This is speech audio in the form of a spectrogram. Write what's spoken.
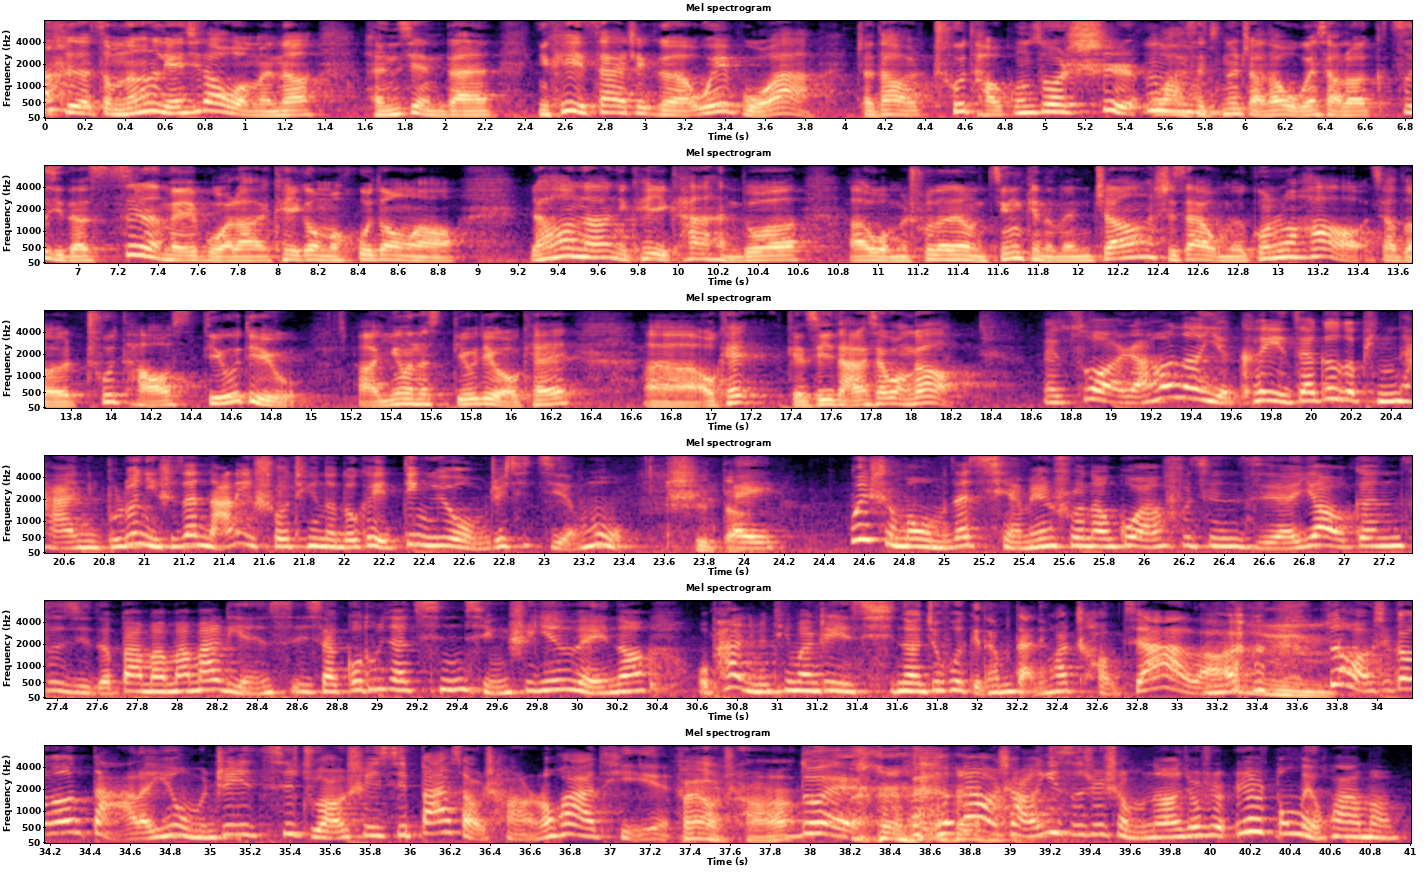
是的，怎么能联系到我们呢？很简单，你可以在这个微博啊找到出逃工作室，哇塞，就能找到我跟小乐自己的私人微博了，可以跟我们互动哦。然后呢，你可以看很多呃我们出的那种精品的文章，是在我们的公众号叫做出逃 Studio 啊，英文的 Studio，OK，、啊 OK，给自己打个小广告。没错。然后呢，也可以在各个平台，你不论你是在哪里收听的，都可以订阅我们这期节目。是的，哎，为什么我们在前面说呢？过完父亲节要跟自己的爸爸妈妈联系一下，沟通一下亲情，是因为呢，我怕你们听完这一期呢，就会给他们打电话吵架了。嗯 最好是刚刚打了，因为我们这一期主要是一期八小肠的话题。翻小肠，对，八小肠意思是什么呢？就是这是东北话吗？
